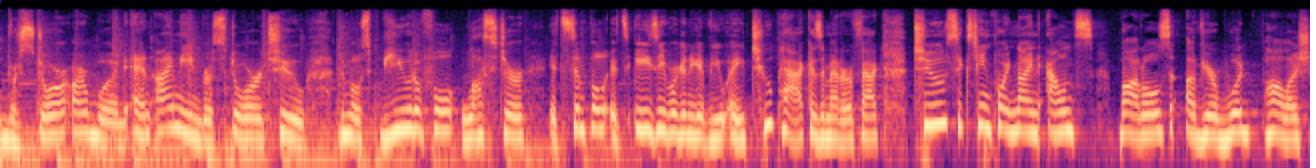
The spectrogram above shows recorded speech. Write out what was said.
restore our wood. And I mean restore to the most beautiful luster. It's simple, it's easy. We're gonna give you a two pack, as a matter of fact, two 16.9 ounce bottles of your wood polish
